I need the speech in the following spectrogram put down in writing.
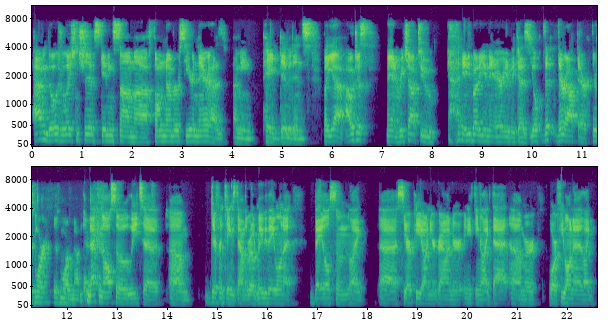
having those relationships, getting some uh, phone numbers here and there has, I mean, paid dividends. But yeah, I would just, man, reach out to anybody in the area because you'll they're out there. There's more. There's more of them out there. That can also lead to um, different things down the road. Maybe they want to bail some like uh, CRP on your ground or anything like that, um, or or if you want to like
